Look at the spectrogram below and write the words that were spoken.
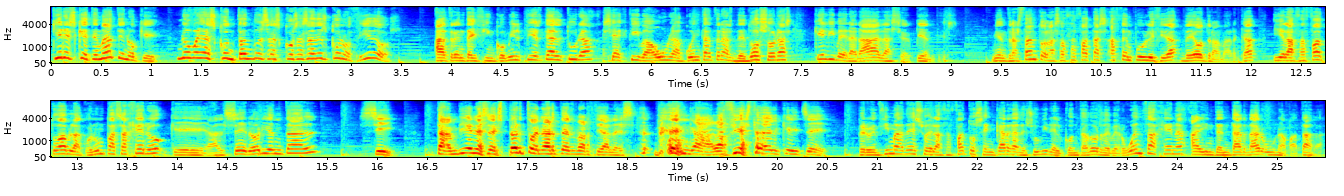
¿Quieres que te maten o qué? No vayas contando esas cosas a desconocidos. A 35.000 pies de altura se activa una cuenta atrás de dos horas que liberará a las serpientes. Mientras tanto, las azafatas hacen publicidad de otra marca, y el azafato habla con un pasajero que, al ser oriental... Sí, también es experto en artes marciales. ¡Venga, la fiesta del cliché! pero encima de eso el azafato se encarga de subir el contador de vergüenza ajena al intentar dar una patada.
